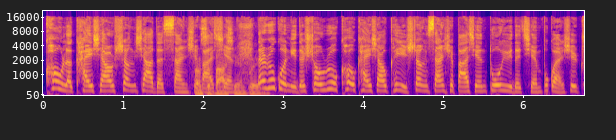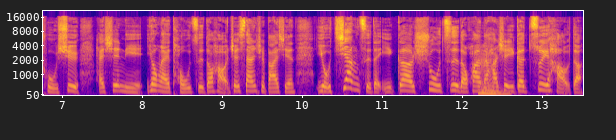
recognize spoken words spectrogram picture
扣了开销剩下的三十八千。那如果你的收入扣开销可以剩三十八千多余的钱，不管是储蓄还是你用来投资都好，这三十八千有这样子的一个数字的话呢，它是一个最好的、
